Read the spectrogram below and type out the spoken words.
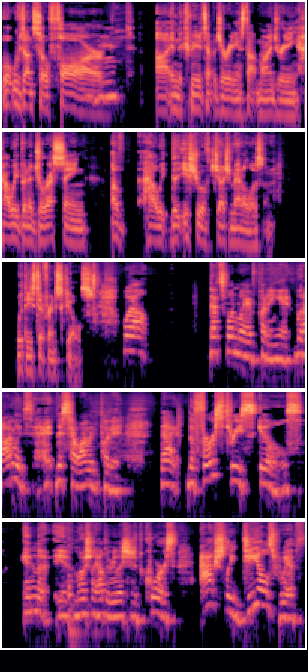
what we've done so far mm-hmm. Uh, in the community temperature reading and stop mind reading how we've been addressing of how we, the issue of judgmentalism with these different skills. Well, that's one way of putting it. What I would say, this is how I would put it, that the first three skills in the emotionally healthy relationship course actually deals with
